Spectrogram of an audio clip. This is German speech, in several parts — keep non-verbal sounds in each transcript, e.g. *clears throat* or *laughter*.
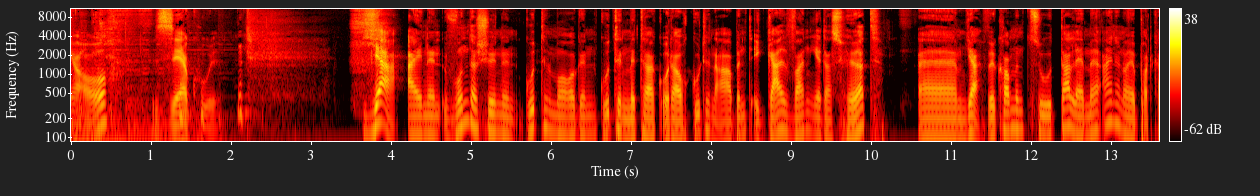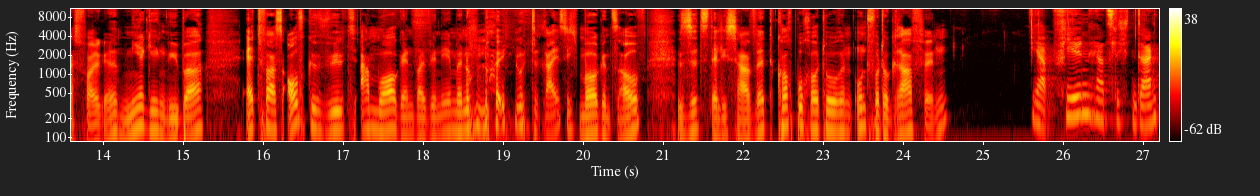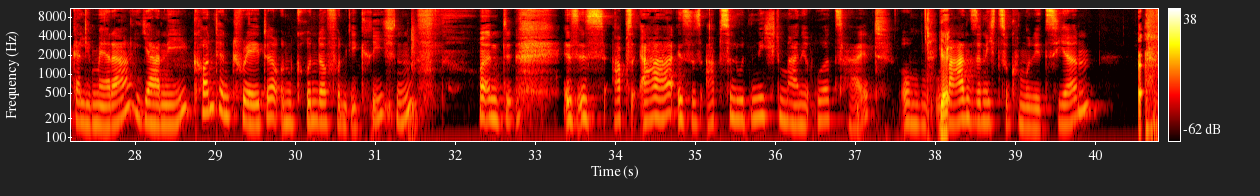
mir auch. Sehr cool. Ja, einen wunderschönen guten Morgen, guten Mittag oder auch guten Abend, egal wann ihr das hört. Ähm, ja, willkommen zu Dalemme, eine neue Podcast-Folge. Mir gegenüber etwas aufgewühlt am Morgen, weil wir nehmen um *laughs* 9.30 Uhr morgens auf, sitzt Elisabeth, Kochbuchautorin und Fotografin. Ja, vielen herzlichen Dank, Galimera, Jani, Content Creator und Gründer von Die Griechen. Und es ist, A, es ist absolut nicht meine Uhrzeit, um ja. wahnsinnig zu kommunizieren.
